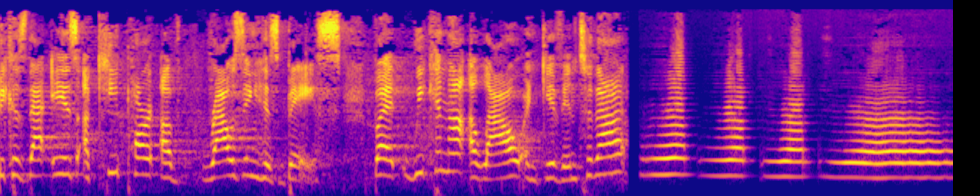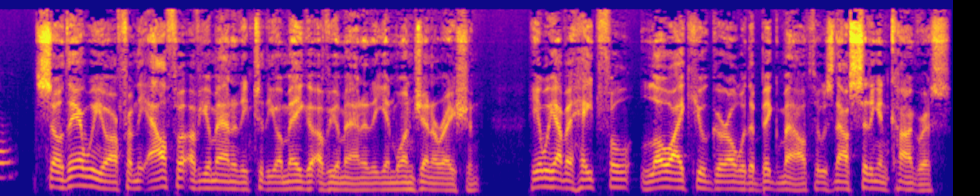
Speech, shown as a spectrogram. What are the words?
because that is a key part of rousing his base. But we cannot allow and give in to that. So there we are, from the alpha of humanity to the omega of humanity in one generation. Here we have a hateful, low IQ girl with a big mouth who is now sitting in Congress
